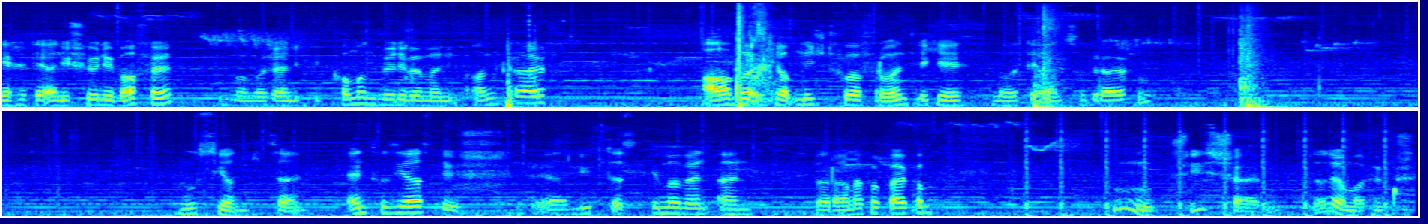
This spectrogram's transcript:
Der hätte eine schöne Waffe, die man wahrscheinlich bekommen würde, wenn man ihn angreift. Aber ich habe nicht vor, freundliche Leute anzugreifen. Muss ja nicht sein. Enthusiastisch. Er liebt es immer, wenn ein Exploraner vorbeikommt. Hm, Schießscheiben. Das ist ja mal hübsch.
